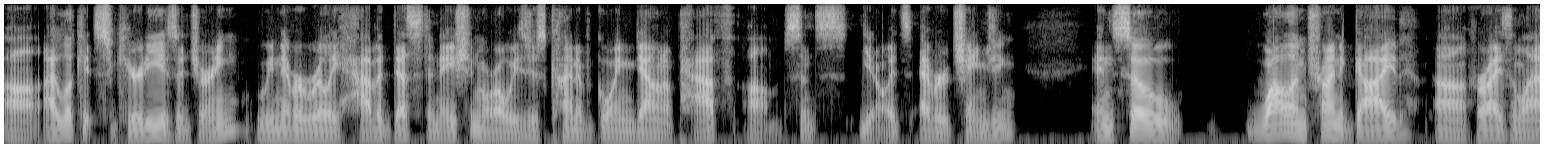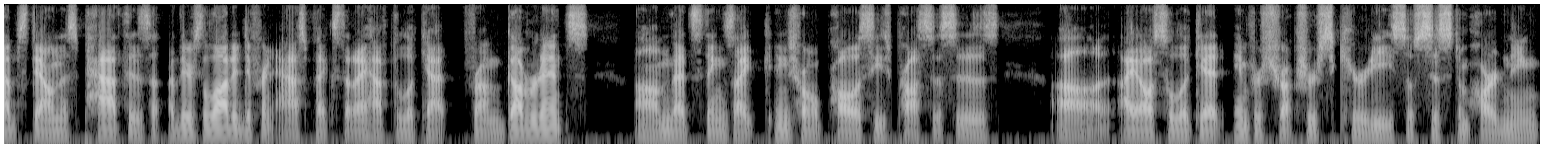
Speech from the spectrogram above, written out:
Uh, I look at security as a journey. We never really have a destination. We're always just kind of going down a path um, since you know it's ever changing. And so while I'm trying to guide uh, Horizen Labs down this path, is uh, there's a lot of different aspects that I have to look at from governance. Um, that's things like internal policies, processes. Uh, I also look at infrastructure security, so system hardening.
